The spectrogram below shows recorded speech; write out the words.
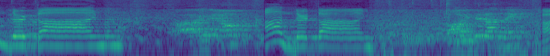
Under time. Under time. Ha?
